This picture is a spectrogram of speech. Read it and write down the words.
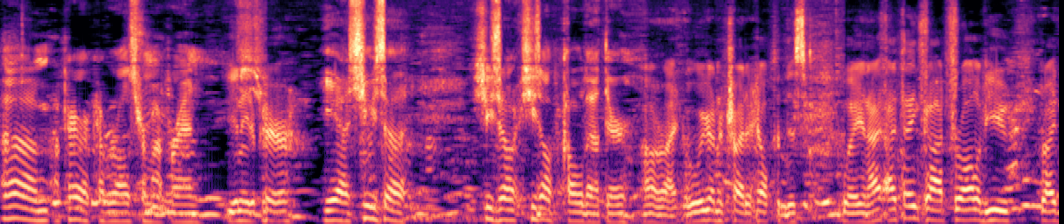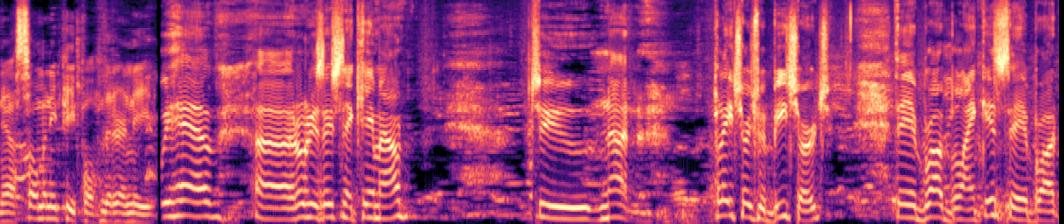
Um, a pair of coveralls for my friend. You need a pair? Yeah, she's uh, she's uh, she's all cold out there. All right. Well, we're going to try to help in this way. And I, I thank God for all of you right now, so many people that are in need. We have uh, an organization that came out to not play church but be church. They had brought blankets, they had brought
